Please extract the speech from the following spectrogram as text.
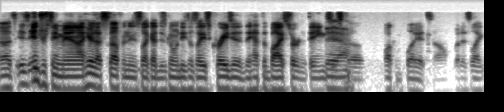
uh, it's, it's interesting, man. I hear that stuff, and it's like I just go in details. Like it's crazy that they have to buy certain things just to fucking play it. So, but it's like,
